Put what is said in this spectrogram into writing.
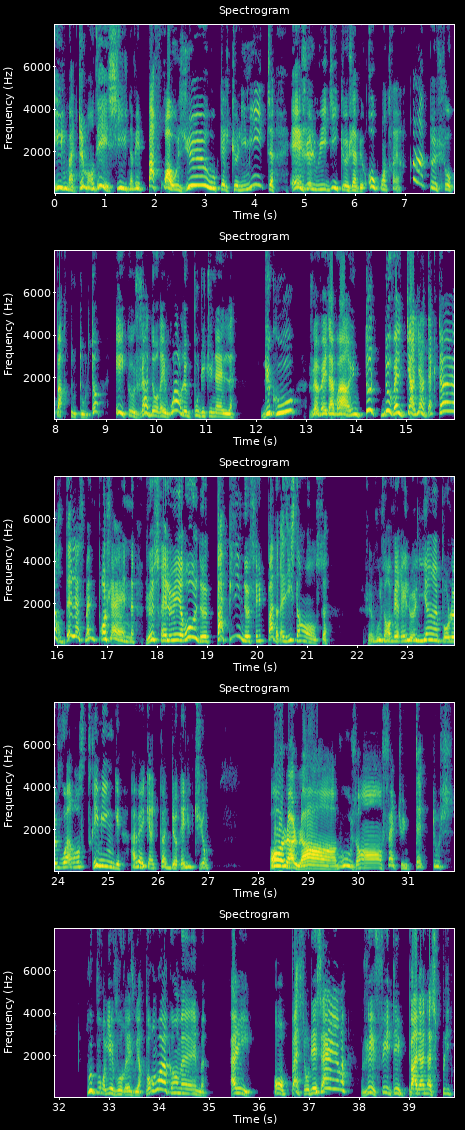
Il m'a demandé si je n'avais pas froid aux yeux ou quelques limites, et je lui ai dit que j'avais au contraire un peu chaud partout tout le temps et que j'adorais voir le bout du tunnel. Du coup, je vais avoir une toute nouvelle carrière d'acteur dès la semaine prochaine. Je serai le héros de Papy ne fait pas de résistance. Je vous enverrai le lien pour le voir en streaming avec un code de réduction. Oh là là, vous en faites une tête tous. Vous pourriez vous réjouir pour moi quand même. Allez, on passe au dessert. J'ai fait des bananas split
